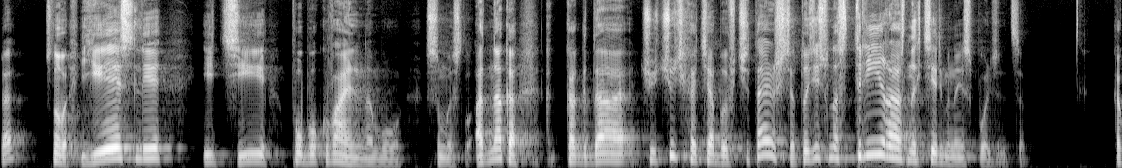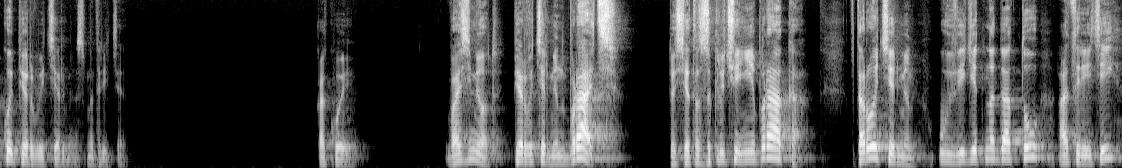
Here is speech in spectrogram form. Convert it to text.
Да? Снова, если идти по буквальному смыслу. Однако, когда чуть-чуть хотя бы вчитаешься, то здесь у нас три разных термина используются. Какой первый термин? Смотрите. Какой? Возьмет. Первый термин – брать. То есть это заключение брака. Второй термин – увидит наготу, а третий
